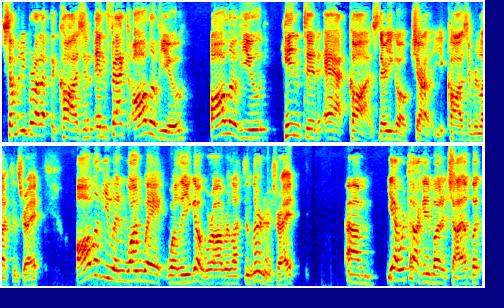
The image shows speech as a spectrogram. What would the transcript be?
Somebody brought up the cause, and in fact, all of you, all of you hinted at cause. There you go, Charlie. Cause of reluctance, right? All of you, in one way. Well, there you go. We're all reluctant learners, right? Um, yeah, we're talking about a child, but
